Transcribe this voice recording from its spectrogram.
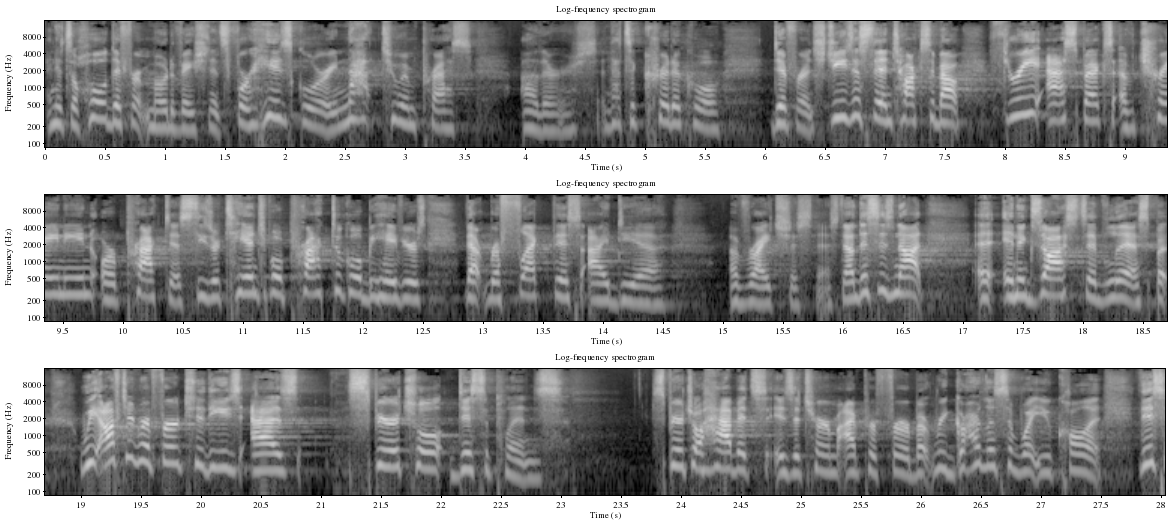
And it's a whole different motivation. It's for his glory, not to impress others. And that's a critical difference. Jesus then talks about three aspects of training or practice. These are tangible, practical behaviors that reflect this idea of righteousness. Now, this is not a, an exhaustive list, but we often refer to these as spiritual disciplines. Spiritual habits is a term I prefer, but regardless of what you call it, this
